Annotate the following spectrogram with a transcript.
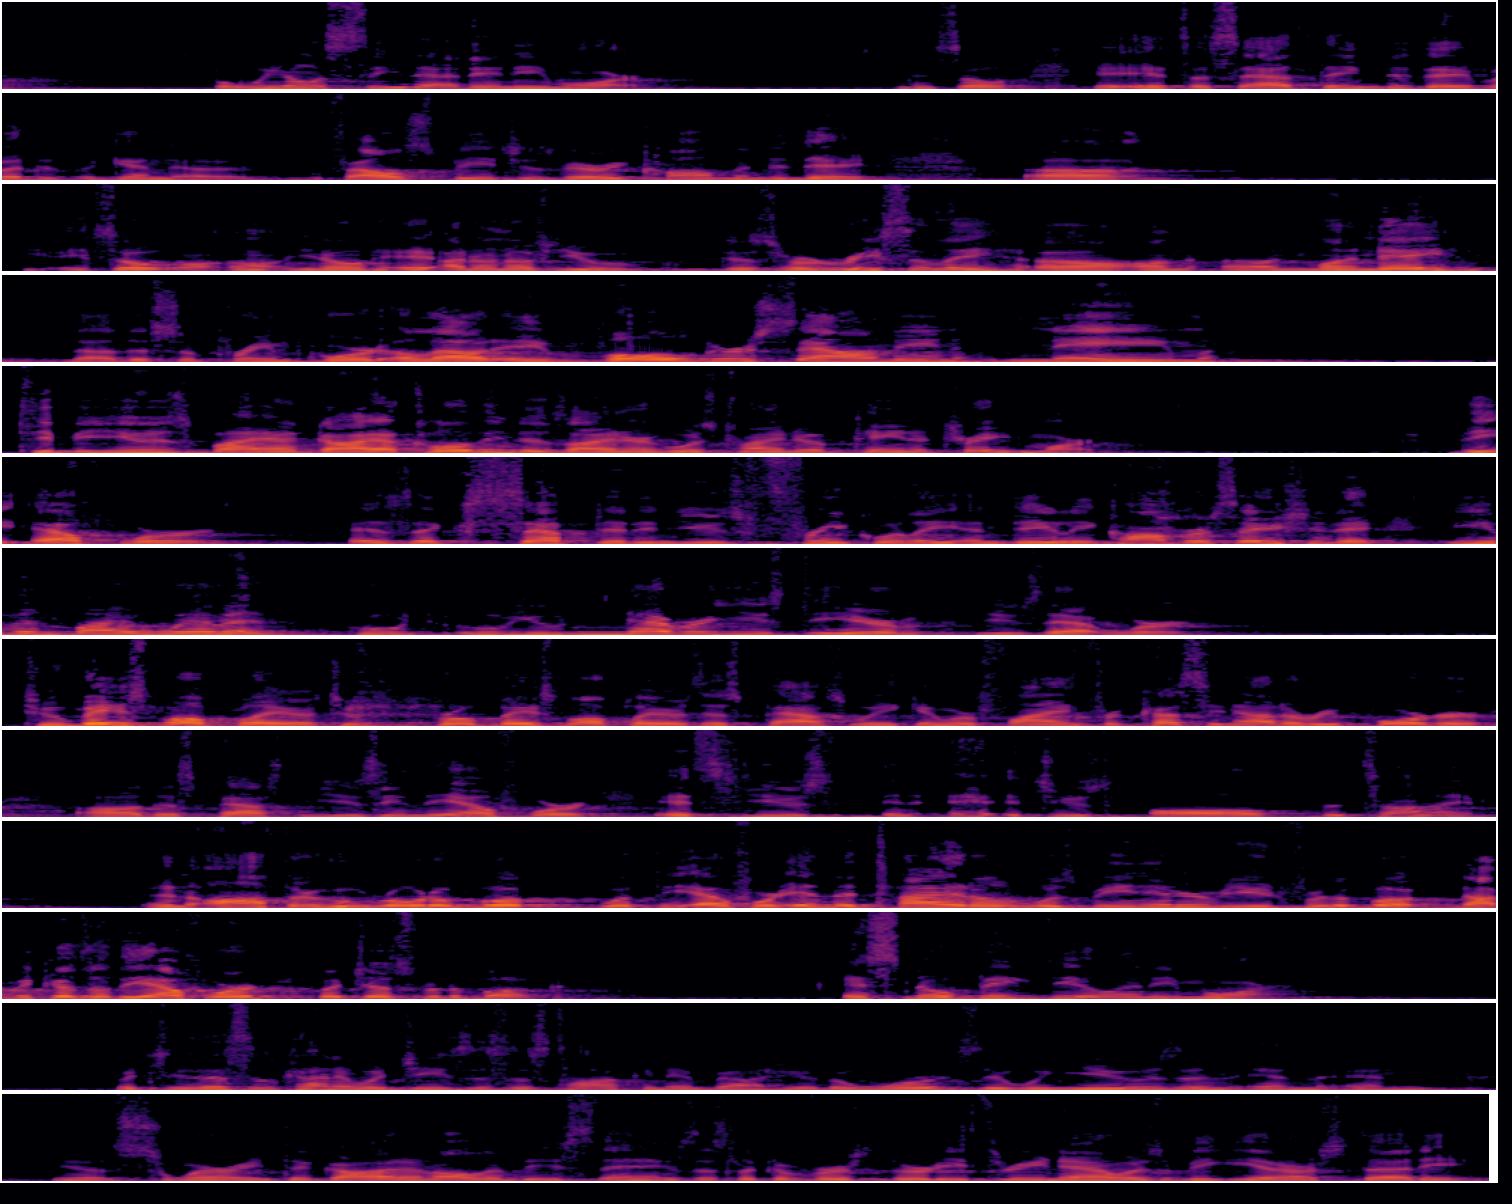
But we don't see that anymore. And so it's a sad thing today, but again, uh, foul speech is very common today. Uh, so, uh, you know, I don't know if you just heard recently uh, on, on Monday, uh, the Supreme Court allowed a vulgar sounding name to be used by a guy, a clothing designer, who was trying to obtain a trademark. The F word is accepted and used frequently in daily conversation today, even by women who, who you never used to hear use that word. Two baseball players, two pro baseball players this past week, and were fined for cussing out a reporter uh, this past using the F word. It's used, in, it's used all the time. An author who wrote a book with the F word in the title was being interviewed for the book, not because of the F word, but just for the book. It's no big deal anymore. But this is kind of what Jesus is talking about here the words that we use and, and, and you know, swearing to God and all of these things. Let's look at verse 33 now as we begin our study.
